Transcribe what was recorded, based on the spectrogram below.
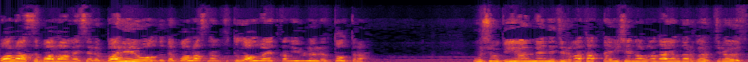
баласы бала эмес эле бале болду деп баласынан кутула албай аткан үй бүлөлөр толтура ушул күйөөм мени жыргатат деп ишенип алган аялдар көрүп жүрөбүз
